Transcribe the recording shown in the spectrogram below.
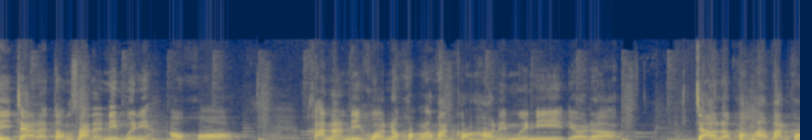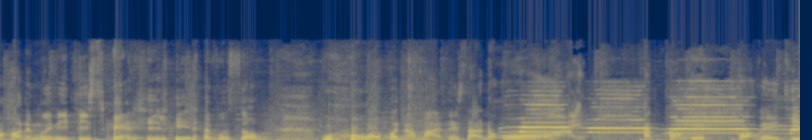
ดีใจแล้วต้องสั้นอันนี้มือนี้เอาข้ออันนั้นดีกว่าเนาะข้องรางวัลข้องเฮาในมือนี้เดี๋ยวเด้อเจ้าแล้วข้องรางวัลข้องเฮาในมือนี้พิเศษทีรีท่านผู้ชมมัวาเพิ่นเอามาได้สร้างเนาะโอ้ยขัดข้องอีกเกาะเวที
